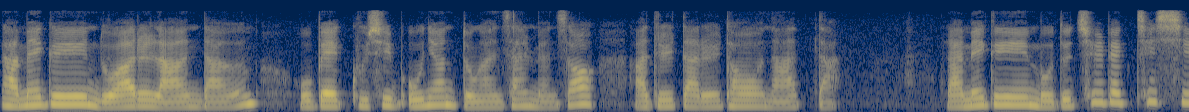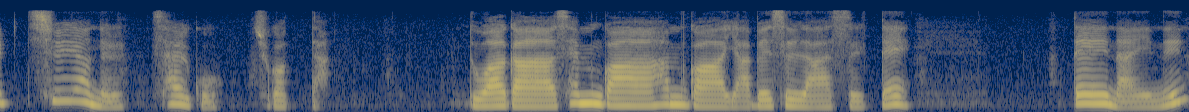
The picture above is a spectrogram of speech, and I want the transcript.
라멕은 노아를 낳은 다음 595년 동안 살면서 아들, 딸을 더 낳았다. 라멕은 모두 777년을 살고 죽었다. 노아가 샘과 함과 야벳을 낳았을 때 때의 나이는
